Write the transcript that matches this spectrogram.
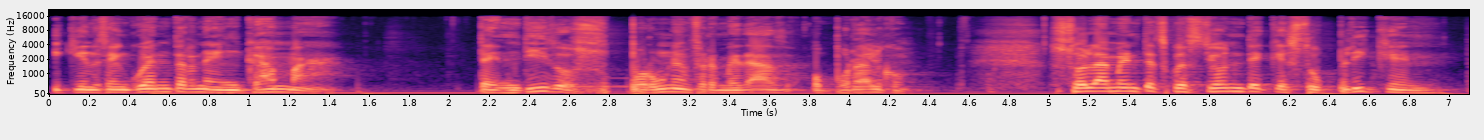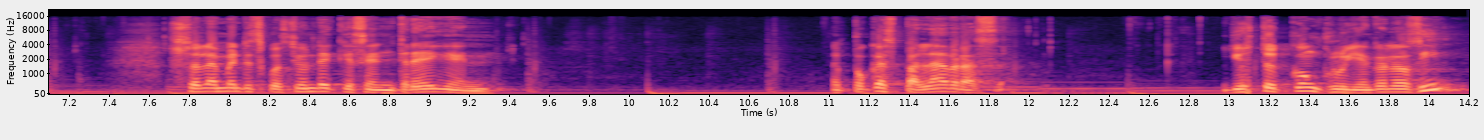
y quienes se encuentran en cama, tendidos por una enfermedad o por algo. Solamente es cuestión de que supliquen, solamente es cuestión de que se entreguen. En pocas palabras, yo estoy concluyendo así.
